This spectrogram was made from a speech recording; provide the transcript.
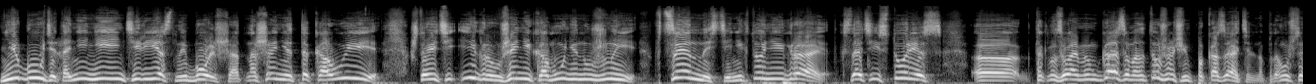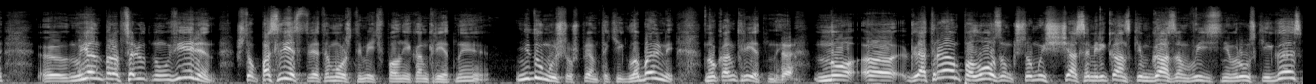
Не будет, они не интересны больше, отношения таковые, что эти игры уже никому не нужны, в ценности никто не играет. Кстати, история с э, так называемым газом, она тоже очень показательна, потому что, э, ну, я, например, абсолютно уверен, что последствия это может иметь вполне конкретные, не думаю, что уж прям такие глобальные, но конкретные. Да. Но э, для Трампа лозунг, что мы сейчас американским газом вытесним русский газ,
